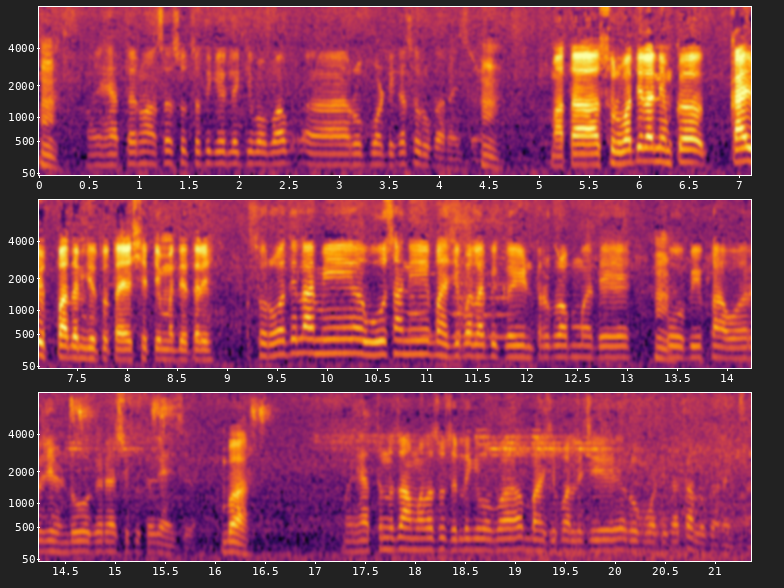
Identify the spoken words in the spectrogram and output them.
हं, मग ह्यातून असं सुचत गेलं की बाबा रोपवाटिका सुरू करायचं. मग आता सुरुवातीला नेमकं काय उत्पादन घेत होता या शेतीमध्ये तरी? सुरुवातीला आम्ही ऊस आणि भाजीपाला पिकं इंटरक्रॉपमध्ये. कोबी फ्लावर झेंडू वगैरे अशी पिकं घ्यायचे. बर. मग ह्यातूनच आम्हाला सुचलं की बाबा भाजीपाल्याची रोपवाटिका चालू करायचा.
